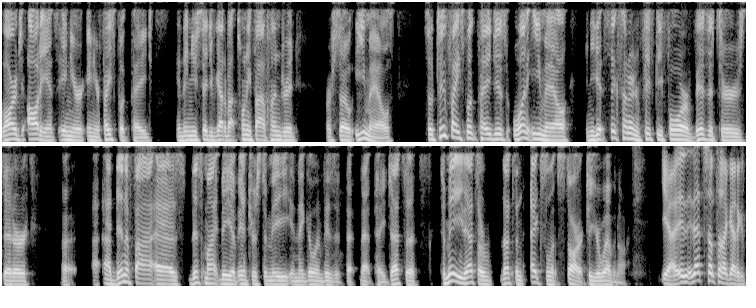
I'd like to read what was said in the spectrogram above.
large audience in your in your Facebook page, and then you said you've got about 2,500 or so emails. So two Facebook pages, one email, and you get 654 visitors that are uh, identify as this might be of interest to me and they go and visit that, that page. That's a to me that's a that's an excellent start to your webinar. Yeah and that's something i got to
